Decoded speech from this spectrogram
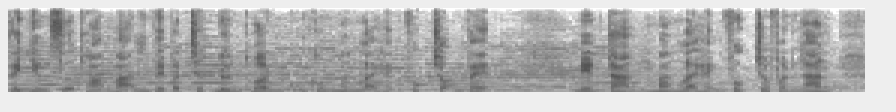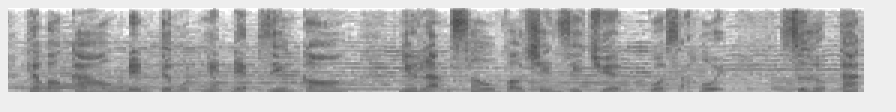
Thế nhưng sự thỏa mãn về vật chất đơn thuần cũng không mang lại hạnh phúc trọn vẹn. Nền tảng mang lại hạnh phúc cho Phần Lan, theo báo cáo đến từ một nét đẹp riêng có như lặn sâu vào gen di truyền của xã hội, sự hợp tác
